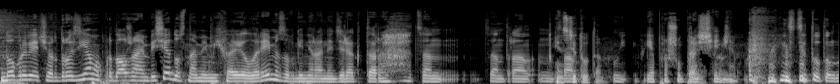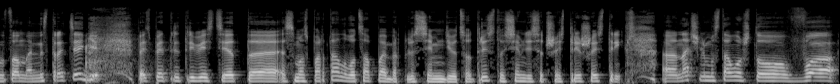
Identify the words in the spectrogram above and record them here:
Добрый вечер, друзья. Мы продолжаем беседу. С нами Михаил Ремезов, генеральный директор Центра... Института. Я прошу прощения. Института национальной стратегии. 5533 Вести – это смс-портал, WhatsApp Viber, плюс 7903 176 363. Начали мы с того, что в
